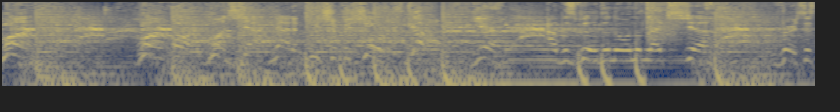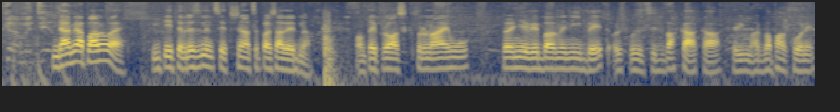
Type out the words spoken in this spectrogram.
one, one one shot. Now the future is yours. Go. Yeah, I was building on the lecture. Dámy a pánové, vítejte v rezidenci 1351. Mám tady pro vás k pronájmu plně vybavený byt o dispozici 2KK, který má dva balkony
